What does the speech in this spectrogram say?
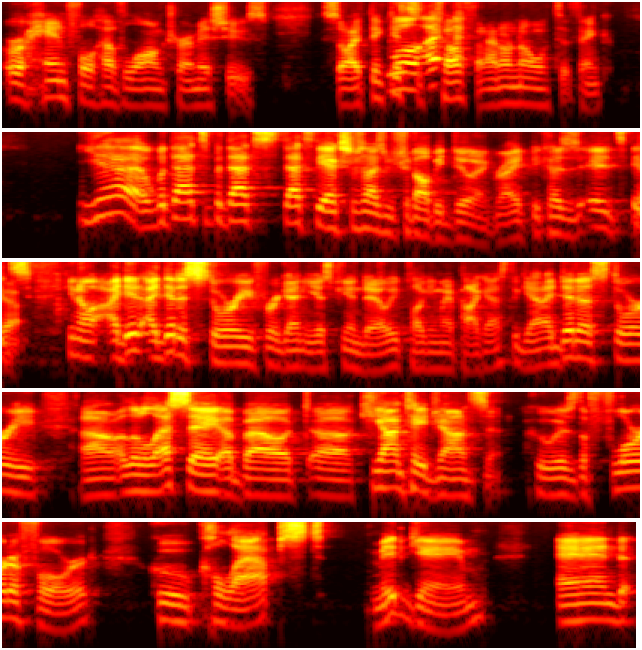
or a handful have long term issues. So I think it's well, tough, and I don't know what to think. Yeah, but that's but that's that's the exercise we should all be doing, right? Because it's it's yeah. you know I did I did a story for again ESPN Daily, plugging my podcast again. I did a story, uh, a little essay about uh, Keyontae Johnson, who is the Florida forward who collapsed mid game, and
